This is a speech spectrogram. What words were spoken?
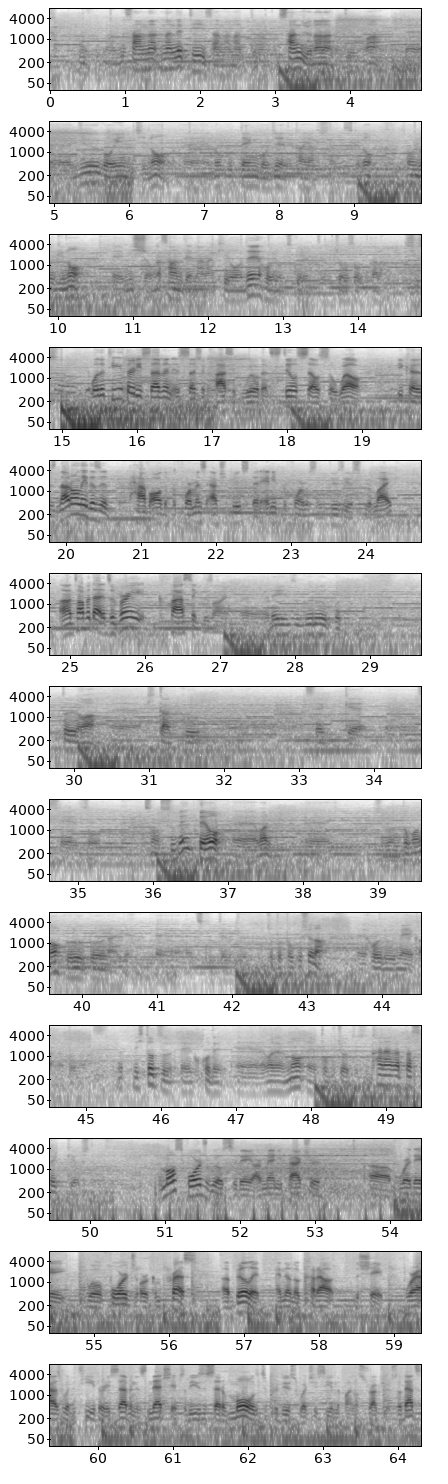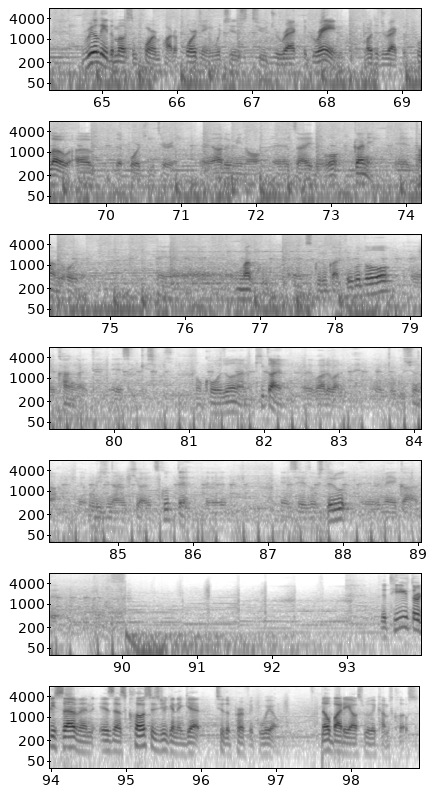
なんで TE37 っていうのは37っていうのは、えー、15インチの、えー、6.5J で開発したんですけどその時のえー、ミッションが3.7キロでホイールを作れっていう上層部からの指示 Well, the TE37 is such a classic wheel that still sells so well because not only does it have all the performance attributes that any performance enthusiast would like, on top of that, it's a very classic design. Uh, レイズグループというのは、えー、企画、えー、設計、えー、製造その全てを、えー、とこのグループ内で、えー作ってるというちょっと特殊な、えーホイールメーカーだと思いますで一つ、えーここで、えー我々の、えー特徴として金型設計をしています Most forge wheels today are manufactured uh, where they will forge or compress a billet and then they'll cut out the shape, whereas with the TE37 it's net shape, so they use a set of molds to produce what you see in the final structure. So that's really the most important part of forging, which is to direct the grain or to direct the flow of the forged material. アルミの材料をいかにターンドホイルうまく作るかということを考えて設計します工場内の機械も我々で特殊なオリジナル機械を作って the TE37 is as close as you're going to get to the perfect wheel. Nobody else really comes close.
